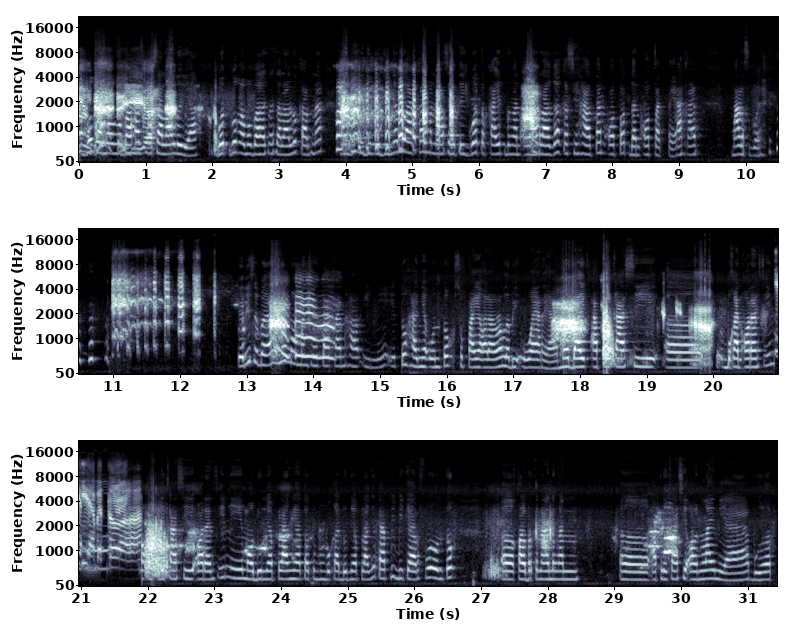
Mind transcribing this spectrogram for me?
Gue gak mau ngebahas masa lalu ya. Buat gue gak mau bahas masa lalu karena nanti ujung-ujungnya lu akan menasihati gue terkait dengan olahraga, kesehatan, otot dan otot ya kan? Males gue. Jadi sebenarnya lu mau menceritakan hal ini itu hanya untuk supaya orang-orang lebih aware ya. Mau baik aplikasi eh, bukan orange ini, Iya aplikasi orange ini, mau dunia pelangi atau bukan dunia pelangi, tapi be careful untuk eh, kalau berkenaan dengan eh, aplikasi online ya, buat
